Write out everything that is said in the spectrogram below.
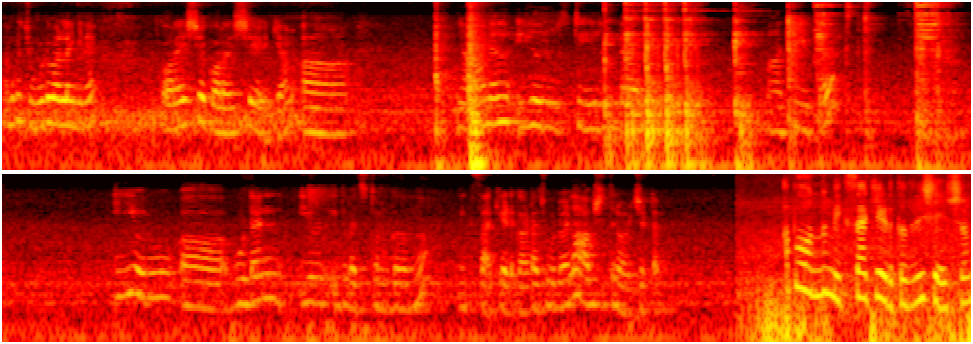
നമുക്ക് ചൂടുവെള്ളം ഇങ്ങനെ കുറേശ്ശെ കുറേശ്ശെ ഒഴിക്കാം. ഞാൻ ഈ ഒരു സ്റ്റീലിന്റെ മാറ്റിയിട്ട് ഈ ഒരു വുഡൻ ഈ ഇത് വെച്ചിട്ട് നമുക്കതൊന്ന് മിക്സാക്കി എടുക്കാം കേട്ടോ. ചൂടുവെള്ളം ആവശ്യത്തിന് ഒഴിച്ചിട്ട്. അപ്പോൾ ഒന്ന് മിക്സാക്കി എടുത്തതിന് ശേഷം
